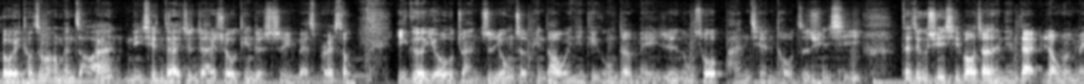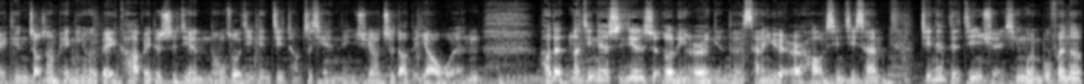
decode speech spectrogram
各位投资朋友们，早安！您现在正在收听的是 Investpresso，一个由转职勇者频道为您提供的每日浓缩盘前投资讯息。在这个讯息爆炸的年代，让我们每天早上陪您喝一杯咖啡的时间，浓缩今天进场之前您需要知道的要闻。好的，那今天的时间是二零二二年的三月二号星期三。今天的精选新闻部分呢，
